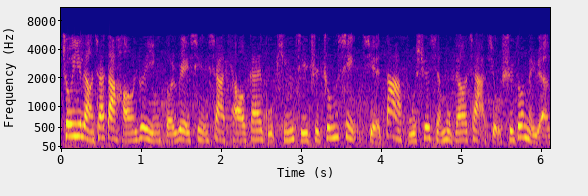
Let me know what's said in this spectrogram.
周一，两家大行瑞银和瑞信下调该股评级至中性，且大幅削减目标价九十多美元。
